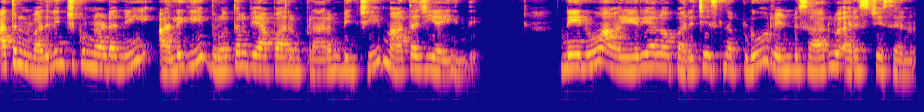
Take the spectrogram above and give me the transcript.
అతను వదిలించుకున్నాడని అలిగి బ్రోతల వ్యాపారం ప్రారంభించి మాతాజీ అయ్యింది. నేను ఆ ఏరియాలో పనిచేసినప్పుడు రెండుసార్లు అరెస్ట్ చేశాను.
